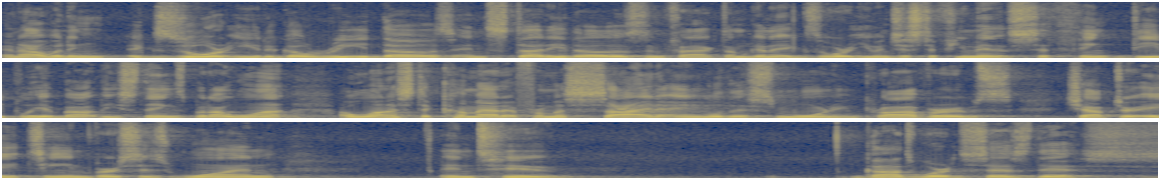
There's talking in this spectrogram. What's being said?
And I would exhort you to go read those and study those. In fact, I'm going to exhort you in just a few minutes to think deeply about these things. But I want, I want us to come at it from a side angle this morning. Proverbs chapter 18, verses 1 and 2. God's word says this.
